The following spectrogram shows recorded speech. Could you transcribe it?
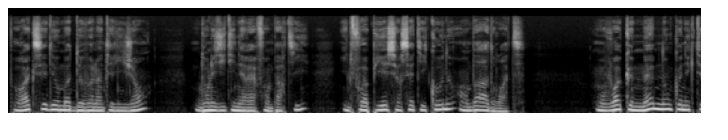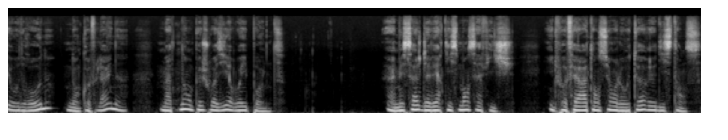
Pour accéder au mode de vol intelligent, dont les itinéraires font partie, il faut appuyer sur cette icône en bas à droite on voit que même non connecté au drone, donc offline, maintenant on peut choisir Waypoint. Un message d'avertissement s'affiche. Il faut faire attention à la hauteur et aux distances.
